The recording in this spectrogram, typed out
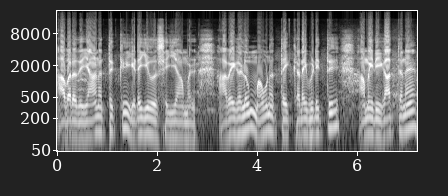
அவரது யானத்துக்கு இடையூறு செய்யாமல் அவைகளும் மௌனத்தை கடைபிடித்து அமைதி காத்தன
